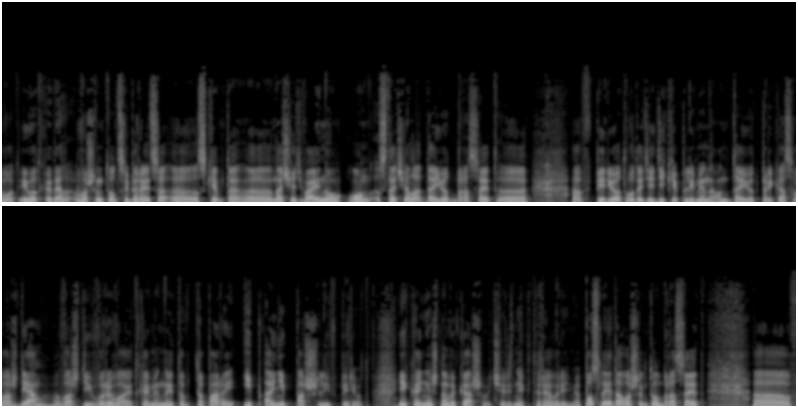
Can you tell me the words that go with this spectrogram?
Вот. И вот когда Вашингтон собирается э, с кем-то э, начать войну, он сначала отдает, бросает вперед вот эти дикие племена. Он дает приказ вождям, вожди вырывают каменные топоры, и они пошли вперед. И, конечно, выкашивают через некоторое время. После этого Вашингтон бросает в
